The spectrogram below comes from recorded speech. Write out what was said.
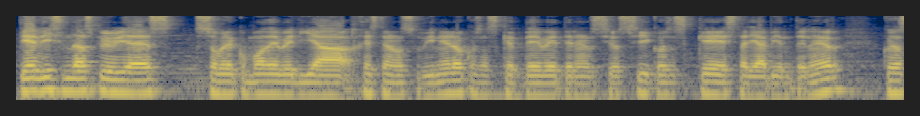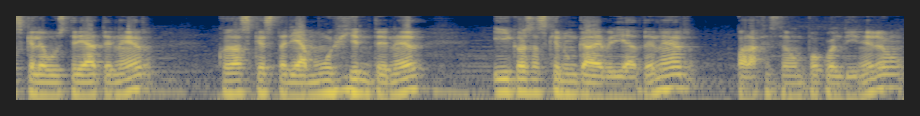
Tiene distintas prioridades sobre cómo debería gestionar su dinero, cosas que debe tener sí o sí, cosas que estaría bien tener, cosas que le gustaría tener, cosas que estaría muy bien tener y cosas que nunca debería tener para gestionar un poco el dinero.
